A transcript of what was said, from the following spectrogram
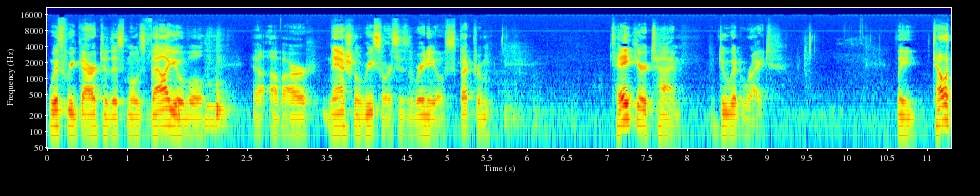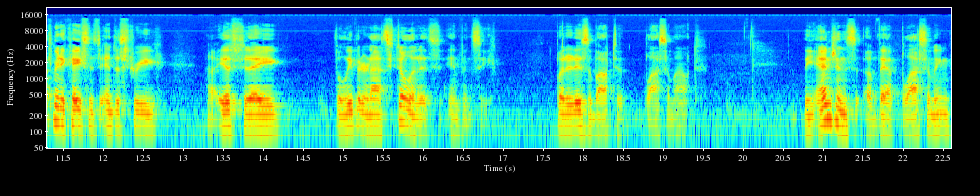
with regard to this most valuable uh, of our national resources, the radio spectrum, take your time, do it right. The telecommunications industry uh, is today, believe it or not, still in its infancy, but it is about to blossom out. The engines of that blossoming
